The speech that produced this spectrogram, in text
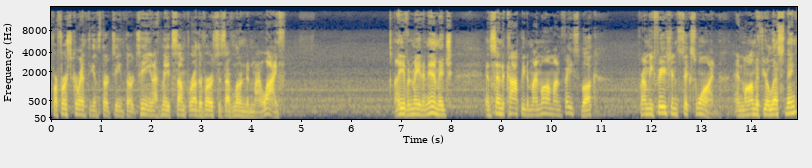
for 1 Corinthians 13 13. I've made some for other verses I've learned in my life. I even made an image and sent a copy to my mom on Facebook from Ephesians 6 1. And mom, if you're listening,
